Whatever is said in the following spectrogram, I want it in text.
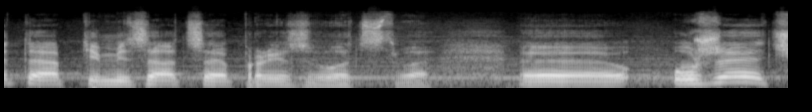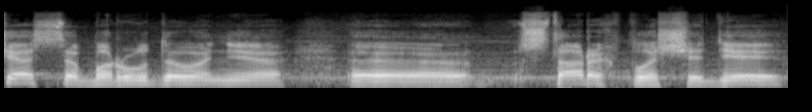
это оптимизация производства. Э, Уже часть оборудования старых площадей,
